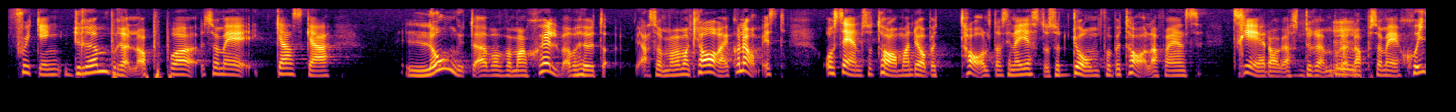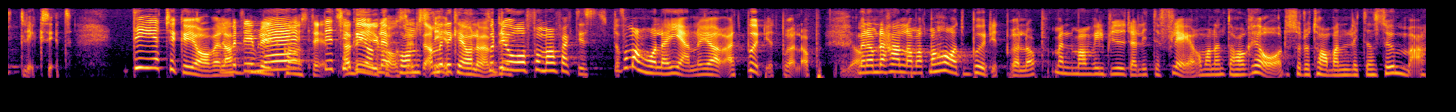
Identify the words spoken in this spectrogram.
freaking drömbröllop på, som är ganska långt över vad man själv överhuvudtaget, alltså vad man klarar ekonomiskt. Och sen så tar man då betalt av sina gäster så de får betala för ens tre dagars drömbröllop Mm. som är skitlyxigt. Det tycker jag väl Ja, att... det blir lite konstigt. Det Ja, tycker det är jag blir konstigt. konstigt. Ja, men det kan jag hålla med. För Det- då får man faktiskt då får man hålla igen och göra ett budgetbröllop. Men om det handlar om att man har ett budgetbröllop men man vill bjuda lite fler och man inte har råd så då tar man en liten summa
